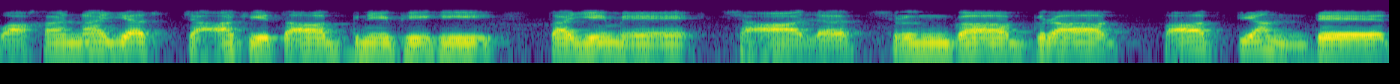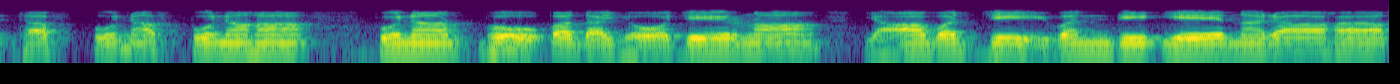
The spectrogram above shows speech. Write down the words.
वहनयश्चाकिताग्निभिः तयिमे शालशृङ्गाग्रात् पात्यन्तेद्धः पुनः पुनः पुनर्भूपदयो जीर्णा यावज्जीवन्ति ये नराः।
